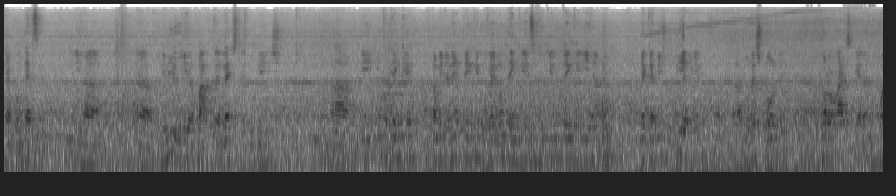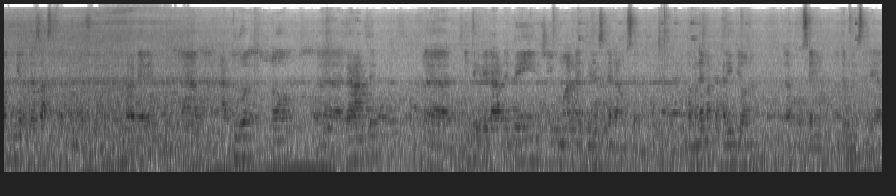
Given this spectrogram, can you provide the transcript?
que acontece e a Rio e a parte leste do país. E então tem que também tem que o governo tem que executivo tem que ir a mecanismo dia para responder por lá que era quando ia desastre para ver atua no uh, garante uh, integridade bem de humana e de cidadão ser. Da maneira que a religião do Conselho Interministerial.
